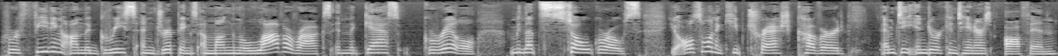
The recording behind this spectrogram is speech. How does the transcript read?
who were feeding on the grease and drippings among the lava rocks in the gas grill. I mean, that's so gross. You also want to keep trash covered, empty indoor containers often.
